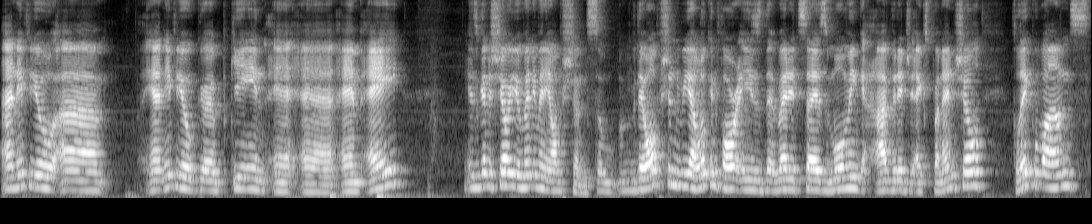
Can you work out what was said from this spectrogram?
and if you uh, and if you key in uh, uh MA it's gonna show you many many options. So the option we are looking for is the, where it says moving average exponential click once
